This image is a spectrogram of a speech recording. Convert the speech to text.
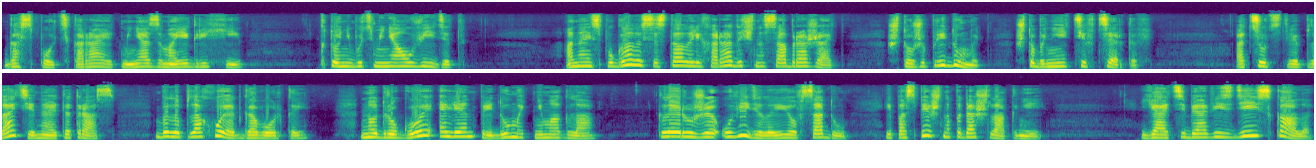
«Господь карает меня за мои грехи. Кто-нибудь меня увидит». Она испугалась и стала лихорадочно соображать, что же придумать, чтобы не идти в церковь. Отсутствие платья на этот раз было плохой отговоркой, но другой Элен придумать не могла. Клэр уже увидела ее в саду, и поспешно подошла к ней. «Я тебя везде искала.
